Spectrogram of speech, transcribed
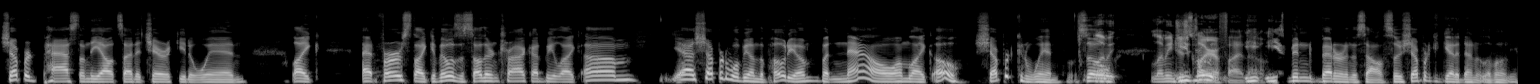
Sheppard passed on the outside at Cherokee to win. Like at first, like if it was a southern track, I'd be like, um, yeah, Sheppard will be on the podium. But now I'm like, oh, Sheppard can win. So let me, let me just he's really- clarify He, he's been better in the south, so Sheppard could get it done at Livonia.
